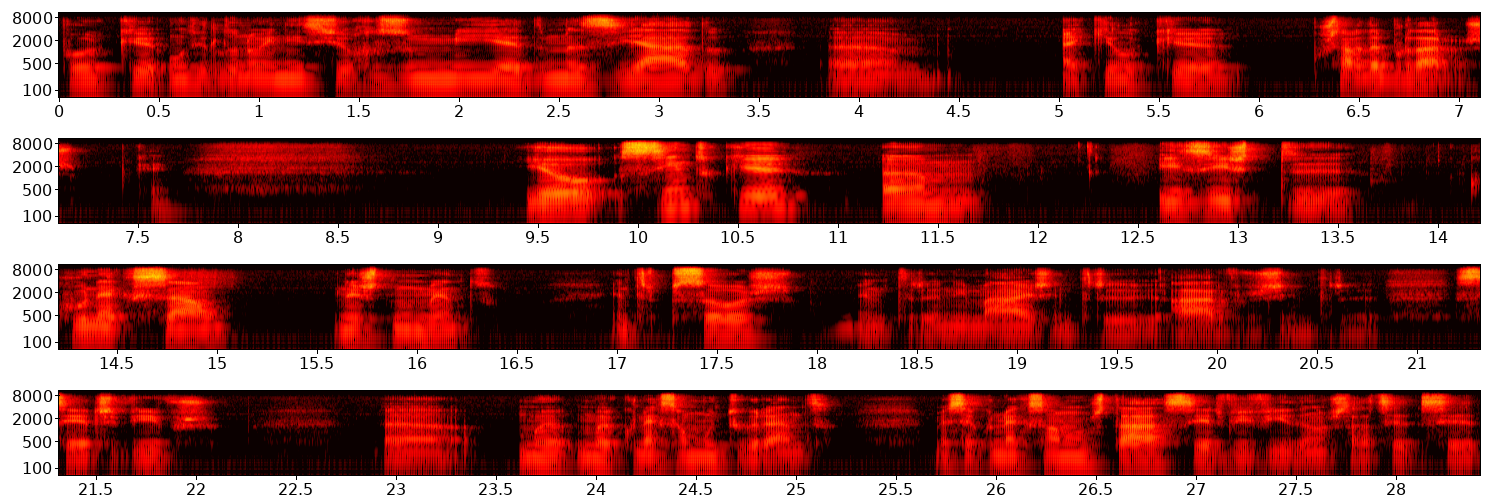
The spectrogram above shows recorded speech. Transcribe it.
Porque um título no início resumia demasiado aquilo que gostava de abordar hoje. Eu sinto que hum, existe conexão neste momento entre pessoas, entre animais, entre árvores, entre seres vivos. Uh, uma, uma, conexão muito grande, mas essa conexão não está a ser vivida, não está a ser, ser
